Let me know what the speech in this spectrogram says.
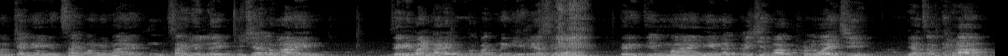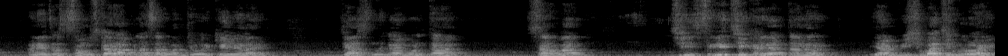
आमच्या न्यायनीत साहेबांनी माळ्यात सांगितलं एक कुशल माळीन जरी भंडाऱ्या कुटुंबातनं गेली असेल तरी ती माळणीनं कशी बाग फुलवायची याचा धडा आणि याचा संस्कार आपला सर्वांच्यावर केलेला आहे. जास्त न काय बोलता सर्वात जी स्त्रीच ही खऱ्या अर्थानं या विश्वाची गुरु आहे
